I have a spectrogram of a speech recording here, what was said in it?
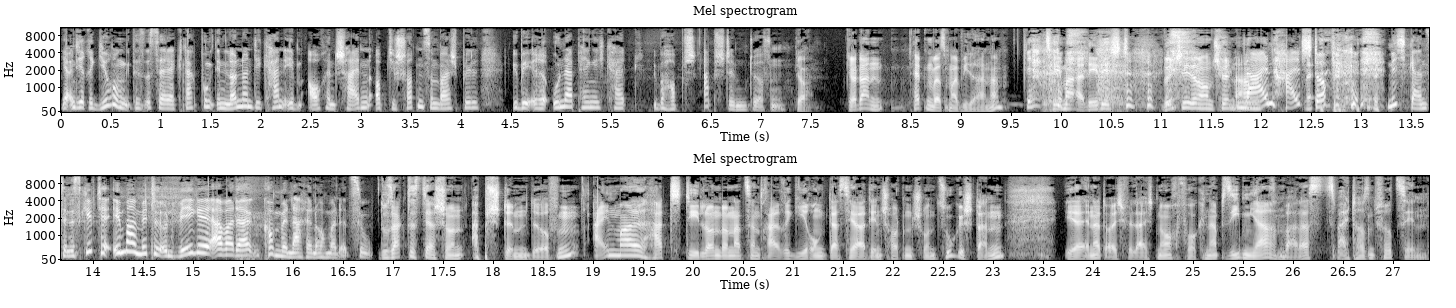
Ja, und die Regierung, das ist ja der Knackpunkt in London, die kann eben auch entscheiden, ob die Schotten zum Beispiel über ihre Unabhängigkeit überhaupt abstimmen dürfen. Ja, ja, dann hätten wir es mal wieder, ne? Ja. Thema erledigt. Wünsche dir noch einen schönen Abend. Nein, halt, stopp. Nicht ganz, denn es gibt ja immer Mittel und Wege, aber da kommen wir nachher nochmal dazu. Du sagtest ja schon abstimmen dürfen. Einmal hat die Londoner Zentralregierung das ja den Schotten schon zugestanden. Ihr erinnert euch vielleicht noch, vor knapp sieben Jahren war das, 2014.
